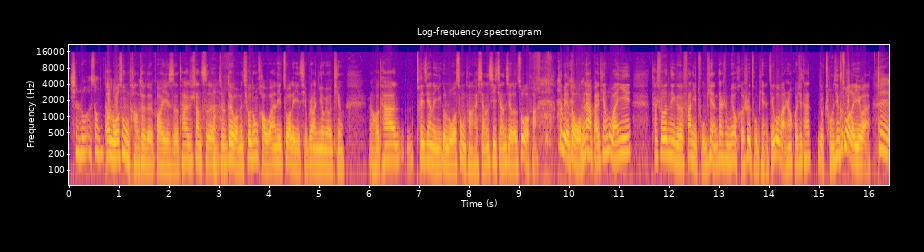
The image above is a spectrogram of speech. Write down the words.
是罗宋啊，罗宋汤，对对，不好意思，他上次就是对我们秋冬好物安利做了一期，不知道你有没有听。然后他推荐了一个罗宋汤，还详细讲解了做法，特别逗。我们俩白天录完音，他说那个发你图片，但是没有合适图片。结果晚上回去他又重新做了一碗。对，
